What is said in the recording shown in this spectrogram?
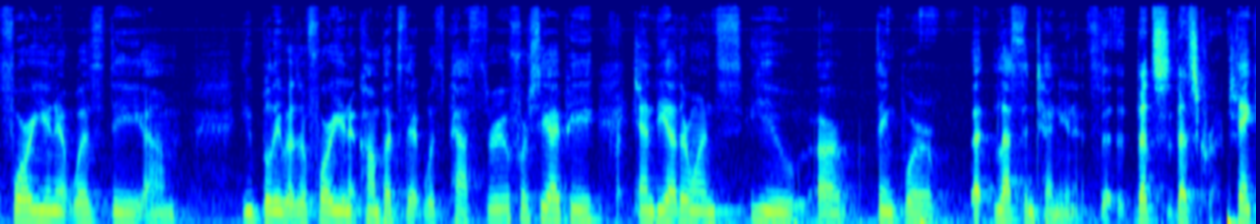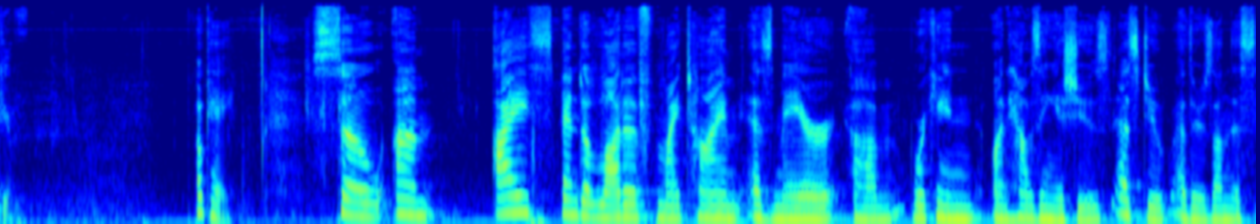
four-unit was the, um, you believe it was a four-unit complex that was passed through for CIP? Correct. And the other ones you are, think were uh, less than 10 units? Th- That's that's correct. Thank you. Okay, so um, I spend a lot of my time as mayor um, working on housing issues, as do others on this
